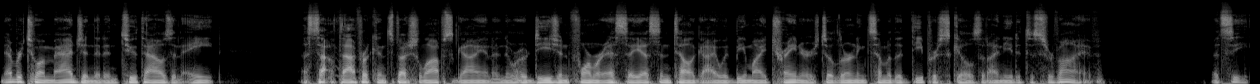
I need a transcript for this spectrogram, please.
never to imagine that in 2008 a South African special ops guy and a Rhodesian former SAS intel guy would be my trainers to learning some of the deeper skills that I needed to survive. But see,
